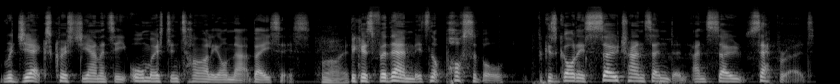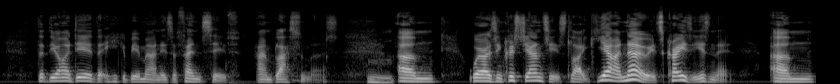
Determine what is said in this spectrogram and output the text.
rejects Christianity almost entirely on that basis. Right. Because for them, it's not possible because God is so transcendent and so separate that the idea that he could be a man is offensive and blasphemous. Um, whereas in Christianity, it's like, yeah, I know, it's crazy, isn't it? Um,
